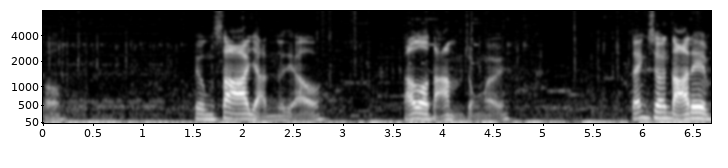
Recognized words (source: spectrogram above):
哦，佢用沙引嘅時候，搞到我打唔中佢。頂上打添，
